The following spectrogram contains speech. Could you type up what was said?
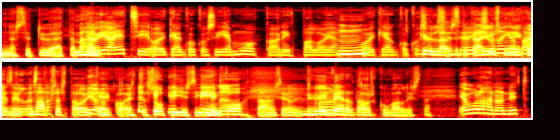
ns. se työ. Että mähän... Joo, ja etsii oikean kokoisia ja muokkaa niitä paloja mm. oikean kokoisia. Kyllä, se, se pitää just niin kuin napsasta oikein, että sopii siihen niin kohtaan. Se on hyvin on. vertauskuvallista. Ja mullahan on nyt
